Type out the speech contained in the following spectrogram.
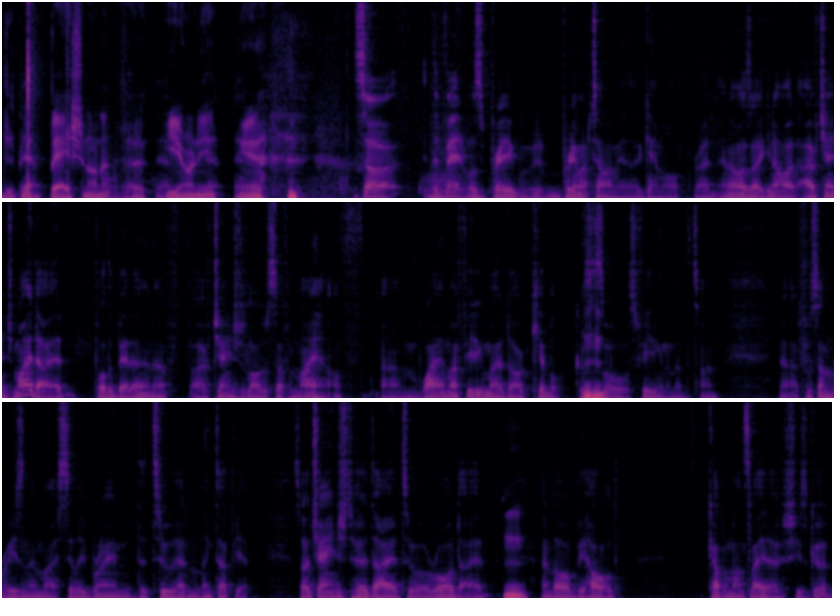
just been Yeah. bashing on it for Yeah, year on year. Yeah. yeah. So the vet was pretty pretty much telling me the game over, right? And I was like, you know what? I've changed my diet for the better, and I've I've changed a lot of stuff in my health. Um, why am I feeding my dog kibble? Because it's Mhm. all I was feeding them at the time. You know, for some reason in my silly brain, the two hadn't linked up yet. So I changed her diet to a raw diet, Mm. and lo and behold, a couple of months later, she's good.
